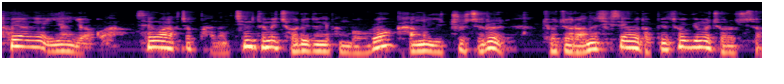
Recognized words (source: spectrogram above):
토양에 의한 여과, 생화학적 반응, 침투 및 절유 등의 방법으로 강우 유출수를 조절하는 식생으로 덮인 소규모 조류수소.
